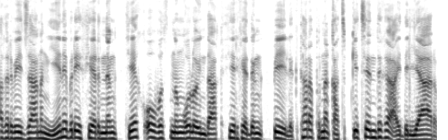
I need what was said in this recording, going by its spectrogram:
Azerbaýjanyň ýene bir esgeriniň Teh obasynyň golaýyndaky serhediň beýleki tarapyna gaçyp geçendigi aýdylýar.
